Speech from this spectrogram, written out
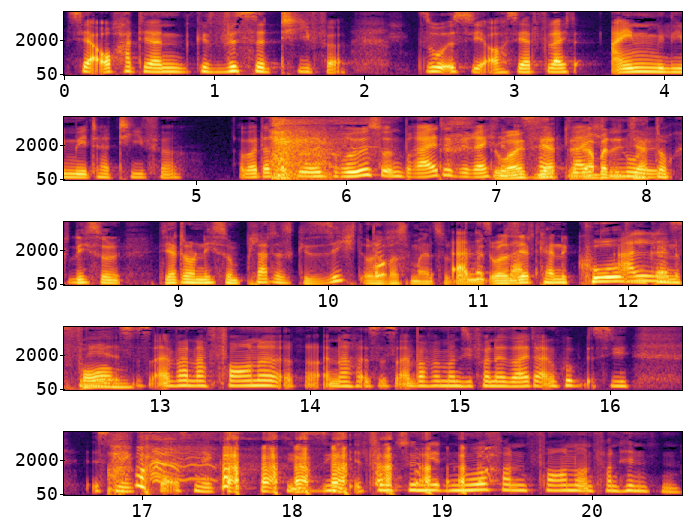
ist ja auch, hat ja eine gewisse Tiefe. So ist sie auch. Sie hat vielleicht einen Millimeter Tiefe. Aber das auf ihre Größe und Breite gerechnet Du meinst, ist sie halt hat, gleich aber die hat doch nicht so, die hat doch nicht so ein plattes Gesicht oder was meinst du damit? Oder sie hat keine Kurven, Alles, keine Form. Nee, es ist einfach nach vorne, nach, es ist einfach, wenn man sie von der Seite anguckt, ist sie, ist nix, da ist nix. Sie, sie funktioniert nur von vorne und von hinten.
